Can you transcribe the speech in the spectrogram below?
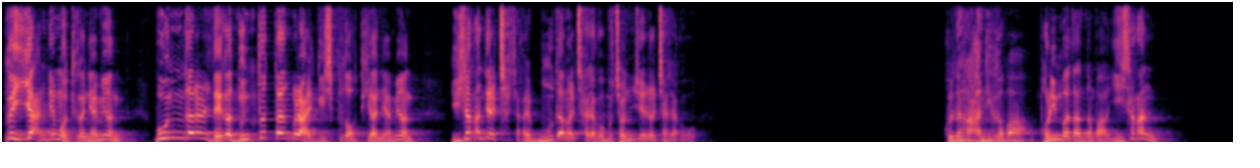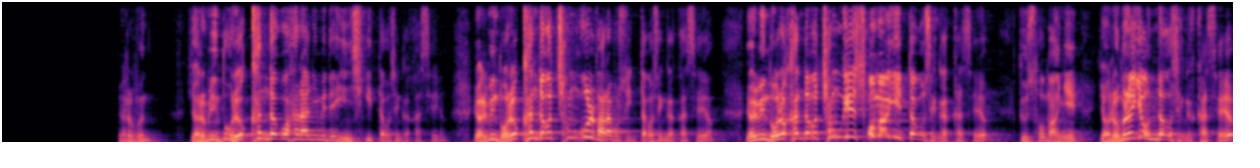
그러니까 이게 안 되면 어떻게 하냐면 뭔가를 내가 눈 떴다는 걸 알기 싶어서 어떻게 하냐면 이상한 데를 찾아가요. 무당을 찾아가고 뭐 전쟁을 찾아가고. 그 내가 아닌가 봐. 버림받았나 봐. 이상한 여러분 여러분이 노력한다고 하나님에 대해 인식이 있다고 생각하세요? 여러분이 노력한다고 천국을 바라볼 수 있다고 생각하세요? 여러분이 노력한다고 천국의 소망이 있다고 생각하세요? 그 소망이 여러분에게 온다고 생각하세요?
